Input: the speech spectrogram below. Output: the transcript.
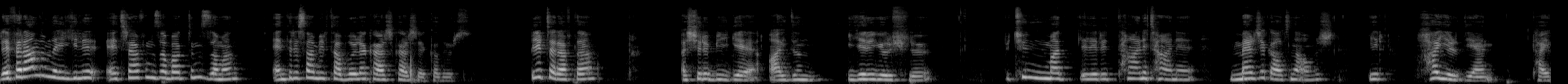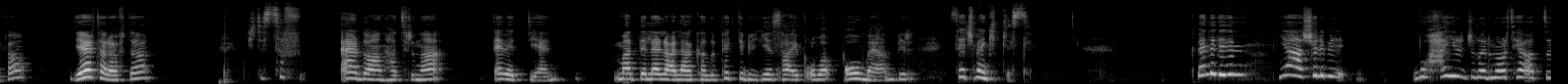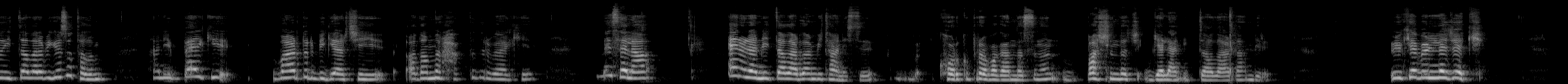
Referandumla ilgili etrafımıza baktığımız zaman enteresan bir tabloyla karşı karşıya kalıyoruz. Bir tarafta aşırı bilge, aydın, ileri görüşlü, bütün maddeleri tane tane mercek altına almış bir hayır diyen tayfa. Diğer tarafta işte sırf Erdoğan hatırına evet diyen, maddelerle alakalı pek de bilgiye sahip ola- olmayan bir seçmen kitlesi. Ben de dedim ya şöyle bir bu hayırcıların ortaya attığı iddialara bir göz atalım. Hani belki vardır bir gerçeği. Adamlar haklıdır belki. Mesela en önemli iddialardan bir tanesi korku propagandasının başında gelen iddialardan biri. Ülke bölünecek.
